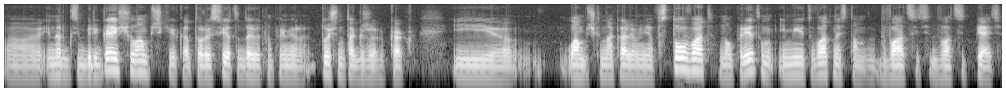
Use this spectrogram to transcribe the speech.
э, энергосберегающие лампочки, которые света дают, например, точно так же, как и лампочка накаливания в 100 ватт, но при этом имеют ваттность там 20-25.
